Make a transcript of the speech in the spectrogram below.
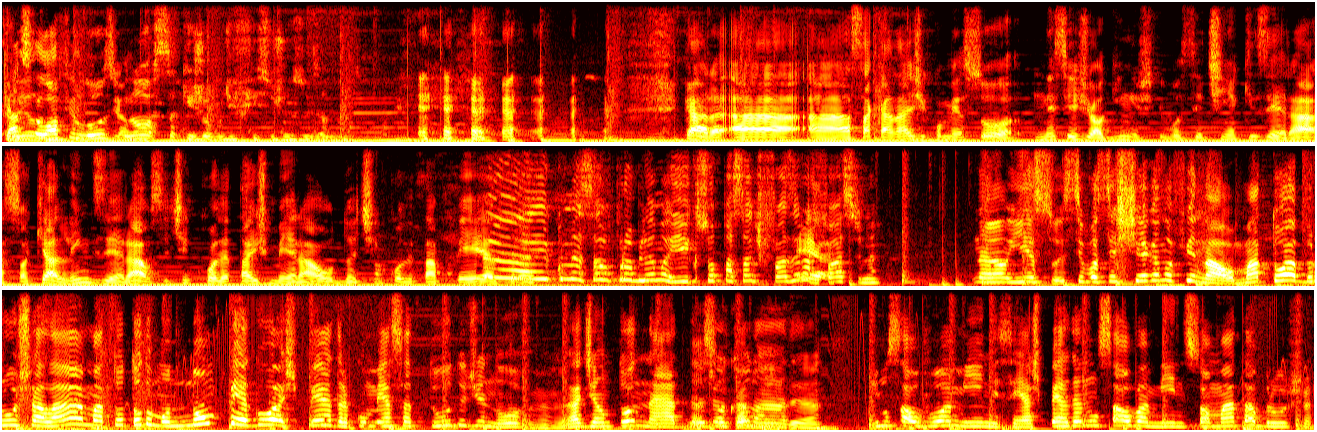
Castle Meu... of Illusion. Nossa, que jogo difícil, Jesus amado. Cara, a, a sacanagem começou nesses joguinhos que você tinha que zerar, só que além de zerar, você tinha que coletar esmeralda, tinha que coletar pedra. É, aí começava o problema aí, que só passar de fase era é. fácil, né? Não, isso. Se você chega no final, matou a bruxa lá, matou todo mundo, não pegou as pedras, começa tudo de novo, meu. Não adiantou nada. Não adiantou nada, é. Não salvou a Mini, sem as pedras não salva a Mini, só mata a bruxa.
